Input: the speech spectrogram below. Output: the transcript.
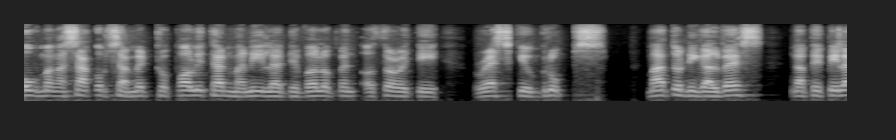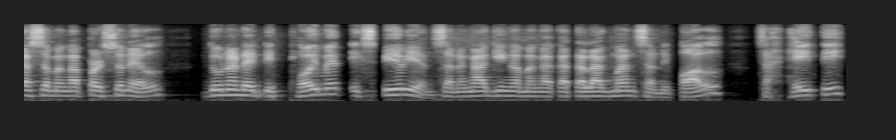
ug mga sakop sa Metropolitan Manila Development Authority rescue groups. Matod ni Galvez nga pipila sa mga personnel doon na deployment experience sa nangagi nga mga katalagman sa Nepal, sa Haiti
